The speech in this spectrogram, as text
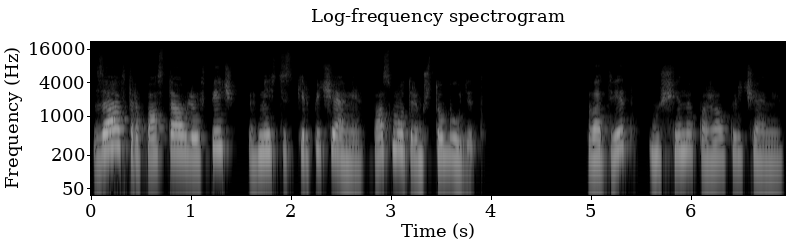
Завтра поставлю в печь вместе с кирпичами. Посмотрим, что будет. В ответ мужчина пожал плечами.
